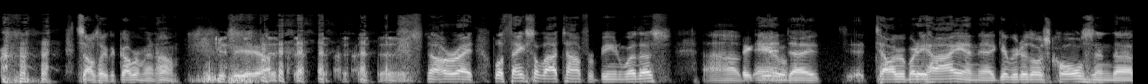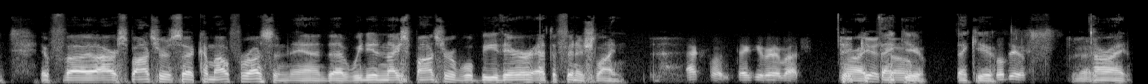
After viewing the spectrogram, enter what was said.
Sounds like the government, huh? yeah. All right. Well, thanks a lot, Tom, for being with us. Uh, Thank and, you. Uh, tell everybody hi and uh, get rid of those coals. And uh, if uh, our sponsors uh, come out for us and, and uh, we need a nice sponsor, we'll be there at the finish line. Excellent. Thank you very much. Take All right. Care, thank Tom. you. Thank you. Will do. All right. All right.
